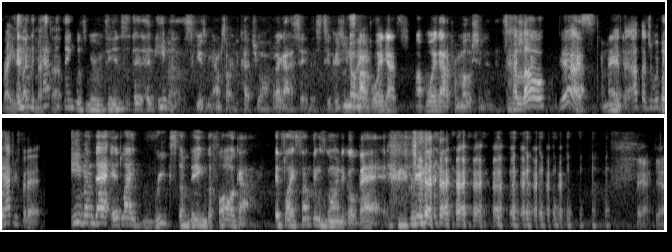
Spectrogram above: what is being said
right? He's and like then the messed captain up. thing was weird, too. and, just, and- and even excuse me, I'm sorry to cut you off, but I gotta say this too, because you know Say my it, boy got yes. my boy got a promotion in this. Hello, yes. Captain Amanda. And I thought you would be happy for that. Even that, it like reeks of being the fall guy. It's like something's going to go bad. yeah, yeah.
